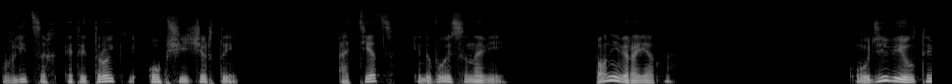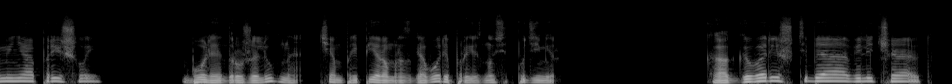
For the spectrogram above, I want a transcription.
в лицах этой тройки общие черты. Отец и двое сыновей. Вполне вероятно. «Удивил ты меня, пришлый», — более дружелюбно, чем при первом разговоре произносит Пудимир. «Как, говоришь, тебя величают?»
